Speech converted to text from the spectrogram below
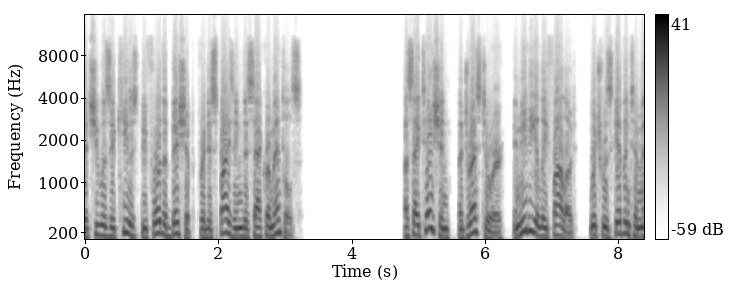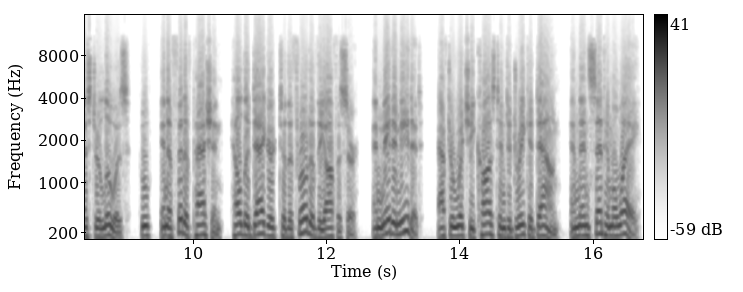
that she was accused before the bishop for despising the sacramentals. A citation, addressed to her, immediately followed, which was given to Mr. Lewis, who, in a fit of passion, held a dagger to the throat of the officer, and made him eat it, after which he caused him to drink it down, and then sent him away.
